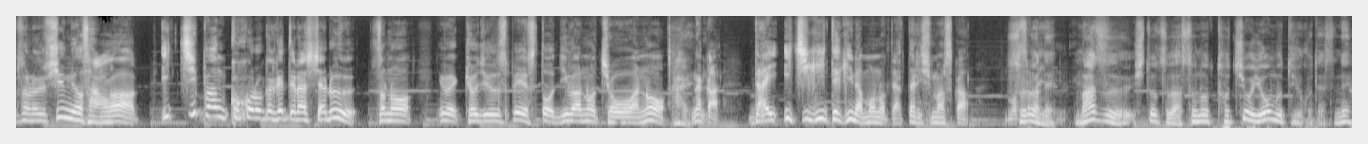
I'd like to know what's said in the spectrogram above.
うその趣明さんが一番心がけてらっしゃるそのいわゆる居住スペースと庭の調和の、はいなんか第一義的なものってあったりしますか？それはねまず一つはその土地を読むということですね。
